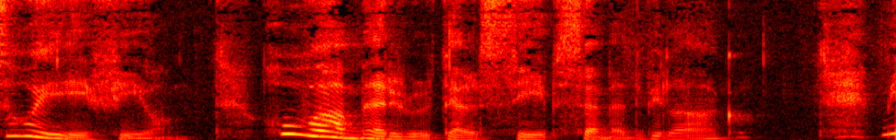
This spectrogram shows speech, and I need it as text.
Zoé, fiam, hová merült el szép szemed világa? Mi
